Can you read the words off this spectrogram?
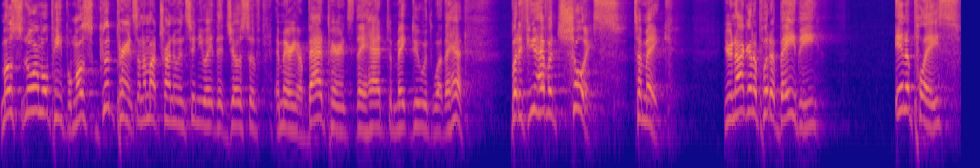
most normal people, most good parents, and I'm not trying to insinuate that Joseph and Mary are bad parents, they had to make do with what they had. But if you have a choice to make, you're not gonna put a baby in a place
